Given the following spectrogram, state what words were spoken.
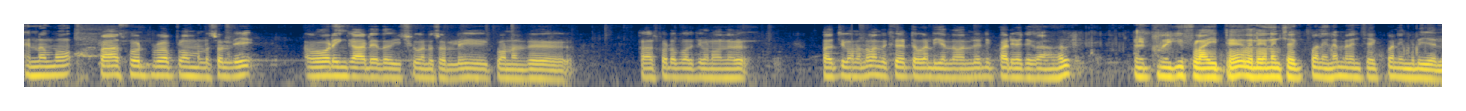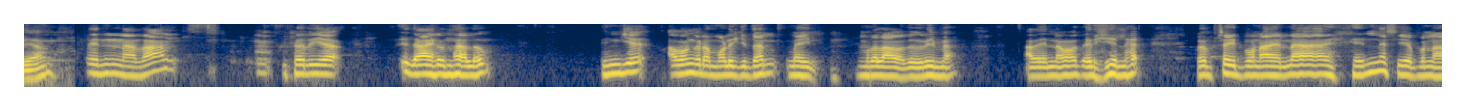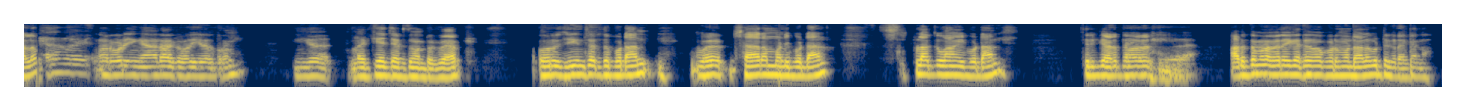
என்னமோ பாஸ்போர்ட் ப்ராப்ளம்னு சொல்லி ஓடிங் கார்டு ஏதோ இஷ்யூன்னு சொல்லி கொண்டு வந்து பாஸ்போர்ட்டை பறிச்சு கொண்டு வந்து பறிச்சு கொண்டு வந்து வந்து கேட்டு வண்டி அந்த வந்து நிப்பாட்டி வச்சுக்கிறாங்க. எட்டரைக்கு ஃப்ளைட்டு இதில் என்ன செக் பண்ணினா என்ன செக் பண்ணி முடியலையா? என்னதான் பெரிய இதாக இருந்தாலும் இங்கே அவங்களோட மொழிக்கு தான் மெயின் முதலாவது உரிமை. அது என்னவோ தெரியல. வெப்சைட் போனால் என்ன என்ன செய்ய பண்ணாலும் மறுபடியும் இங்கே ஆடாக்கு வருகிற அப்புறம் இங்கே லக்கேஜ் எடுத்து கொண்டிருக்கிறார். ஒரு ஜீன்ஸ் எடுத்து போட்டான் சாரம் பண்ணி போட்டான் பிளக் வாங்கி போட்டான். திருப்பி அடுத்த முறை அடுத்த முறை வரைக்கும் தேவைப்படும் அளவிட்டு கிடக்கணும்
